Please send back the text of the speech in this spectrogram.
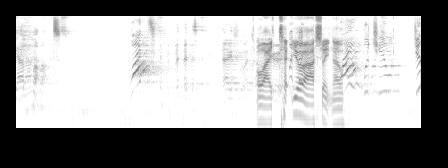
You just got. What? nice, nice one. Oh, I Good. tip your ass right now. Why would you do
